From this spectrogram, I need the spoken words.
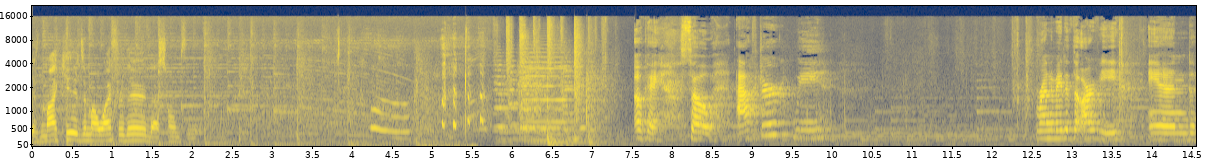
If my kids and my wife are there, that's home for me. Okay, so after we renovated the RV and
